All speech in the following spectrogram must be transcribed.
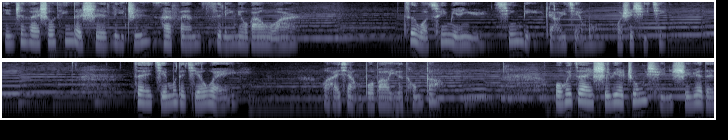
您正在收听的是荔枝 FM 四零六八五二自我催眠与心理疗愈节目，我是徐静。在节目的结尾，我还想播报一个通告：我会在十月中旬，十月的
